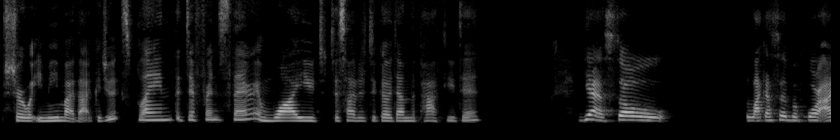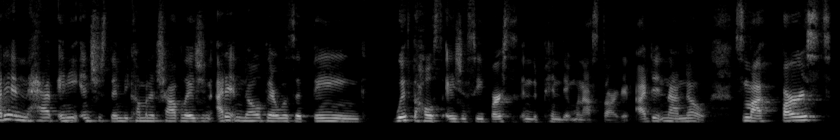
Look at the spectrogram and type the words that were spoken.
sure what you mean by that, could you explain the difference there and why you decided to go down the path you did? Yeah. So, like I said before, I didn't have any interest in becoming a travel agent. I didn't know there was a thing with the host agency versus independent when I started. I did not know. So my first,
